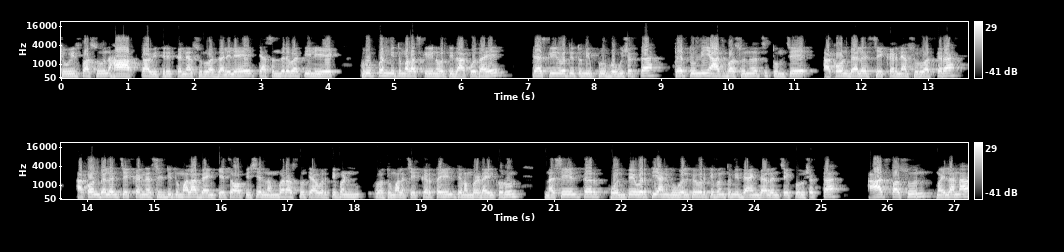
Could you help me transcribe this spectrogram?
चोवीसपासून हा हप्ता वितरित करण्यास सुरुवात झालेली आहे. त्या संदर्भातील एक प्रूफ पण मी तुम्हाला स्क्रीनवरती दाखवत आहे. त्या स्क्रीनवरती तुम्ही प्रूफ बघू शकता. तर तुम्ही आजपासूनच तुमचे अकाउंट बॅलन्स चेक करण्यास सुरुवात करा. अकाउंट बॅलन्स चेक करण्यासाठी तुम्हाला बँकेचा ऑफिशियल नंबर असतो त्यावरती पण तुम्हाला चेक करता येईल. तो नंबर डायल करून. नसेल तर फोन पे वरती आणि गुगल पे वरती पण तुम्ही बँक बॅलन्स चेक करू शकता. आजपासून महिलांना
